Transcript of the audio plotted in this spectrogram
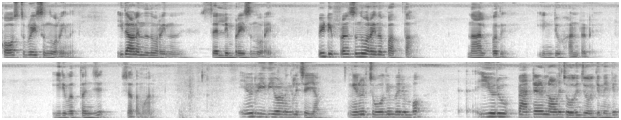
കോസ്റ്റ് പ്രൈസ് എന്ന് പറയുന്നത്. ഇതാണ് എന്തെന്ന് പറയുന്നത്? സെല്ലിംഗ് പ്രൈസ് എന്ന് പറയുന്നത്. ഇപ്പോൾ ഈ ഡിഫറൻസ് എന്ന് പറയുന്നത് പത്താ. നാൽപ്പത് ഇന്റു ഹൺഡ്രഡ് ഇരുപത്തഞ്ച് ശതമാനം. ഈ ഒരു രീതി വേണമെങ്കിൽ ചെയ്യാം. ഇങ്ങനെ ഒരു ചോദ്യം വരുമ്പോൾ ഈ ഒരു പാറ്റേണിലാണ് ചോദ്യം ചോദിക്കുന്നതെങ്കിൽ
